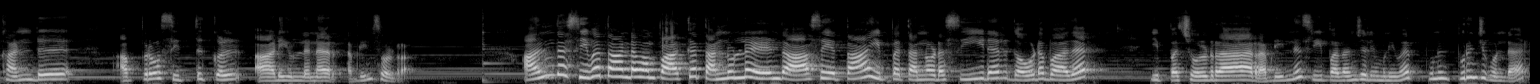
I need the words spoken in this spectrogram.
கண்டு அப்புறம் சித்துக்கள் ஆடியுள்ளனர் அப்படின்னு சொல்கிறான் அந்த சிவதாண்டவம் பார்க்க தன்னுள்ள எழுந்த ஆசையத்தான் இப்போ தன்னோட சீடர் கௌடபாதர் இப்போ சொல்கிறார் அப்படின்னு ஸ்ரீ பதஞ்சலி முனிவர் புனி- புரிஞ்சு கொண்டார்.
